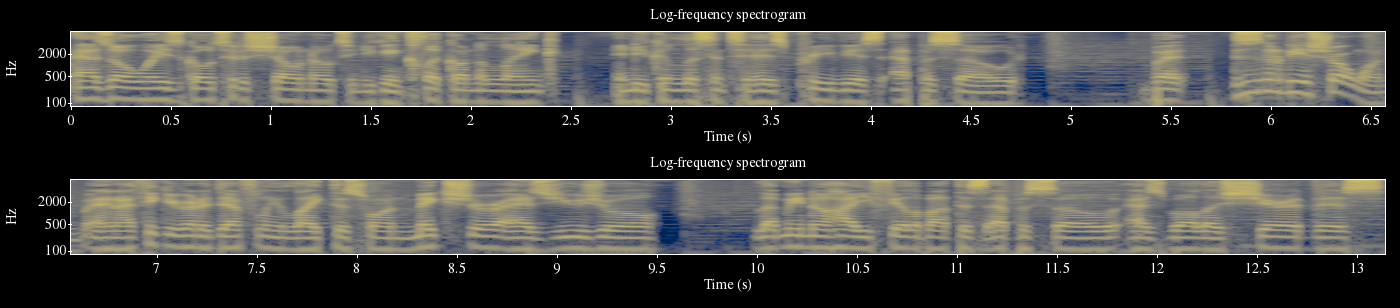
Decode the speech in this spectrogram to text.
As always, go to the show notes and you can click on the link and you can listen to his previous episode. But this is going to be a short one, and I think you're going to definitely like this one. Make sure, as usual, let me know how you feel about this episode, as well as share this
